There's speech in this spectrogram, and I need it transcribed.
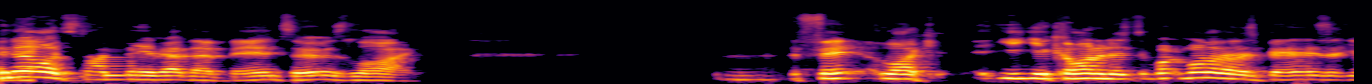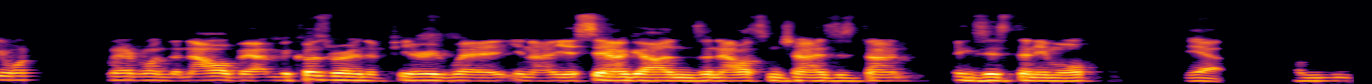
You know what's funny about that band too is like, like you, you kind of just one of those bands that you want everyone to know about, and because we're in the period where you know your Soundgardens and Alice in Chains don't exist anymore. Yeah. Um,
